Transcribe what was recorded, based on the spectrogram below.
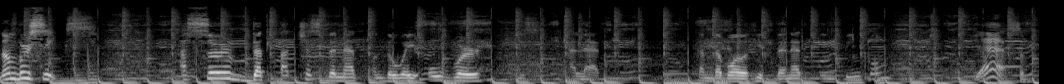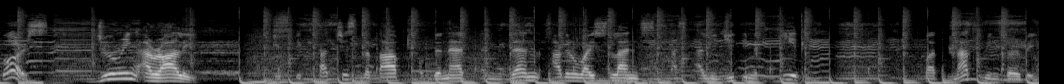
Number 6. A serve that touches the net on the way over is a let. Can the ball hit the net in ping pong? Yes, of course. During a rally, if it touches the top of the net and then otherwise lands as a legitimate hit, but not when serving.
